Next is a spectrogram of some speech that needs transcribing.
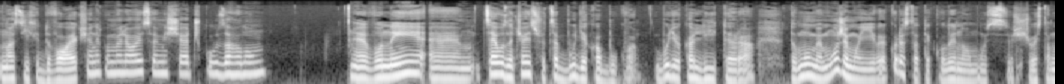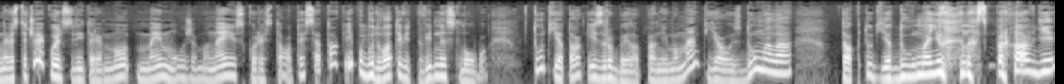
у нас їх два, якщо не помиляюся, мішечку загалом. Е, Вони е, це означає, що це будь-яка буква, будь-яка літера. Тому ми можемо її використати, коли нам ось щось там не вистачає якоїсь літери. Ми можемо нею скористатися так і побудувати відповідне слово. Тут я так і зробила. В певний момент я ось думала. Так, тут я думаю насправді,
